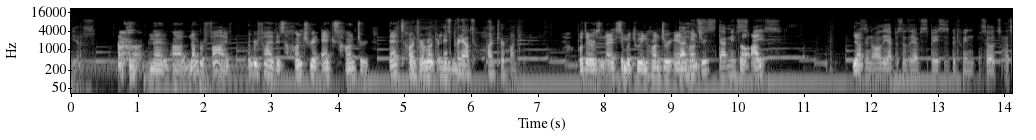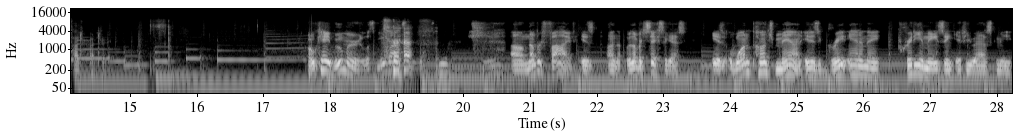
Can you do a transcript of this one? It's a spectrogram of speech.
Yes. and then uh, number five, number five is Hunter x Hunter. That's Hunter Hunter. It's pronounced Hunter Hunter. but there's an X in between Hunter and that Hunter. means that means So I'm- space. Yeah. Because in all the episodes they have spaces between, so it's it's Hunter Hunter. Okay, boomer. Let's move on. to- um, number five is uh, number six, I guess, is One Punch Man. It is a great anime, pretty amazing if you ask me.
